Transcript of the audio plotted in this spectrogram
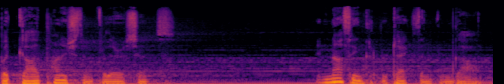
but God punished them for their sins, and nothing could protect them from God.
